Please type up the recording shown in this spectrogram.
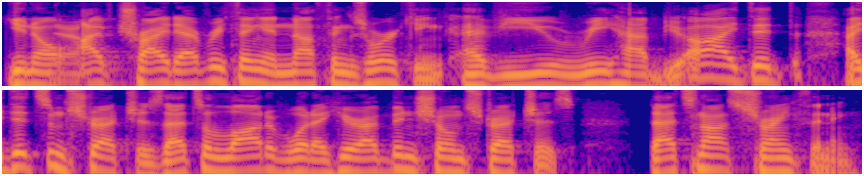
you know, Yeah. I've tried everything and nothing's working. Have you rehabbed? You? Oh, I did. I did some stretches. That's a lot of what I hear. I've been shown stretches. That's not strengthening.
